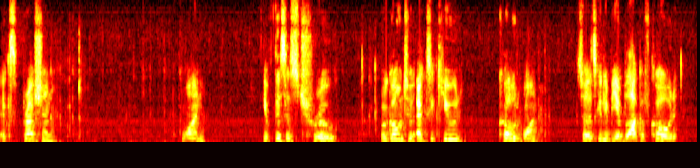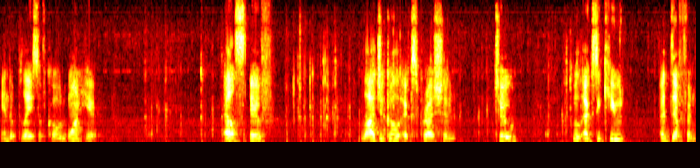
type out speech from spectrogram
expression 1. If this is true, we're going to execute code 1. So it's going to be a block of code in the place of code 1 here. Else if logical expression 2 will execute a different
